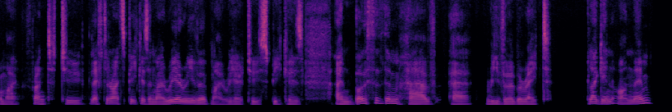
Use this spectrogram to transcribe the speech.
for my front two left and right speakers and my rear reverb, my rear two speakers. And both of them have a ReaVerbate plugin on them.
